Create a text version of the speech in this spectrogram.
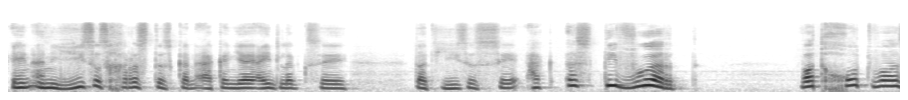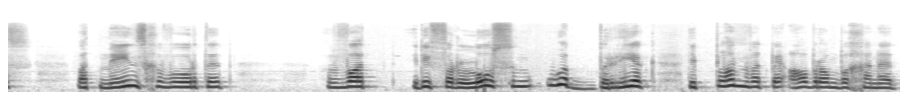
En in Jesus Christus kan ek en jy eintlik sê dat Jesus sê ek is die woord wat God was, wat mens geword het, wat die verlossing oopbreek, die plan wat by Abraham begin het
